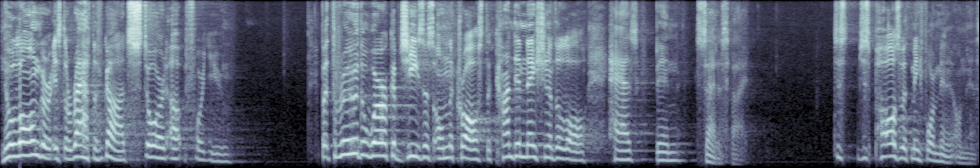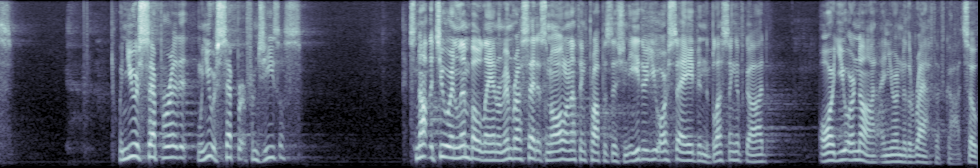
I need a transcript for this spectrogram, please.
No longer is the wrath of God stored up for you. But through the work of Jesus on the cross, the condemnation of the law has been satisfied. Just, just pause with me for a minute on this. When you were separated, when you were separate from Jesus, it's not that you are in limbo land. Remember, I said it's an all or nothing proposition. Either you are saved in the blessing of God, or you are not, and you're under the wrath of God. So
